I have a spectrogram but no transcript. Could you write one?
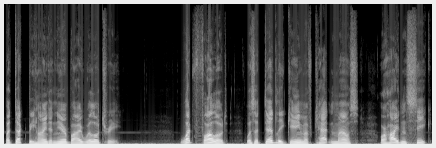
but ducked behind a nearby willow tree. What followed was a deadly game of cat and mouse, or hide and seek,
